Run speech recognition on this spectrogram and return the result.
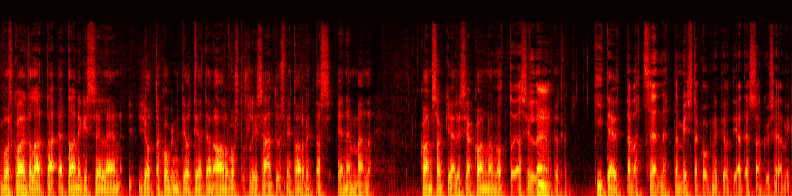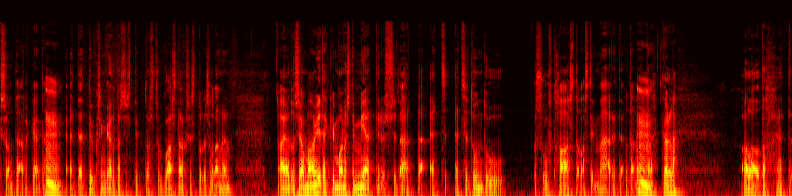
Niin voisiko ajatella, että, että ainakin silleen, jotta kognitiotieteen arvostus lisääntyisi, niin tarvittaisiin enemmän kansankielisiä kannanottoja silleen, mm. jotka kiteyttävät sen, että mistä kognitiotieteessä on kyse ja miksi se on tärkeää. Mm. Että, että yksinkertaisesti tuosta vastauksesta tuli sellainen ajatus. Ja mä oon itsekin monesti miettinyt sitä, että, että, että se tuntuu suht haastavasti määriteltävältä mm, kyllä. alalta. Että,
